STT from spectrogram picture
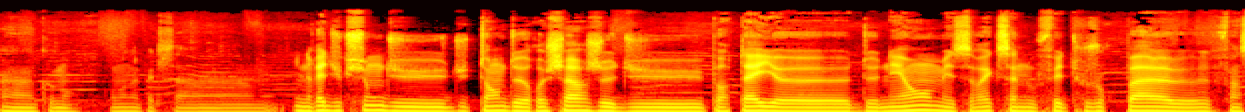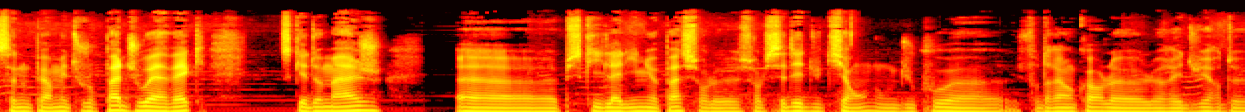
un comment? Comment on appelle ça Une réduction du, temps de recharge du portail euh, de néant, mais c'est vrai que ça nous fait toujours pas, euh, enfin ça nous permet toujours pas de jouer avec, ce qui est dommage, euh, puisqu'il aligne pas sur le CD du tyran, donc du coup il faudrait encore le, le, réduire de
